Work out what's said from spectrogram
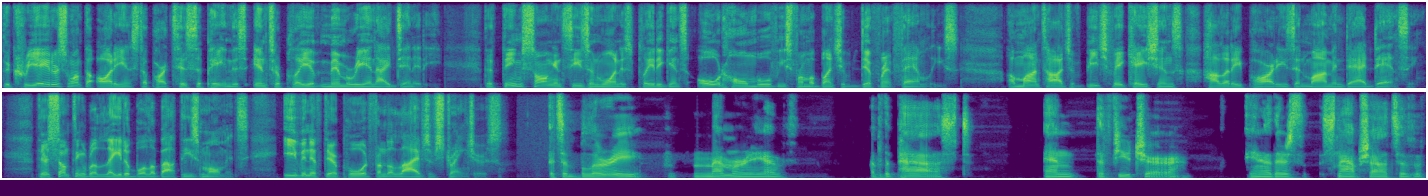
The creators want the audience to participate in this interplay of memory and identity. The theme song in season one is played against old home movies from a bunch of different families a montage of beach vacations, holiday parties, and mom and dad dancing. There's something relatable about these moments, even if they're pulled from the lives of strangers. It's a blurry memory of of the past and the future. You know, there's snapshots of a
